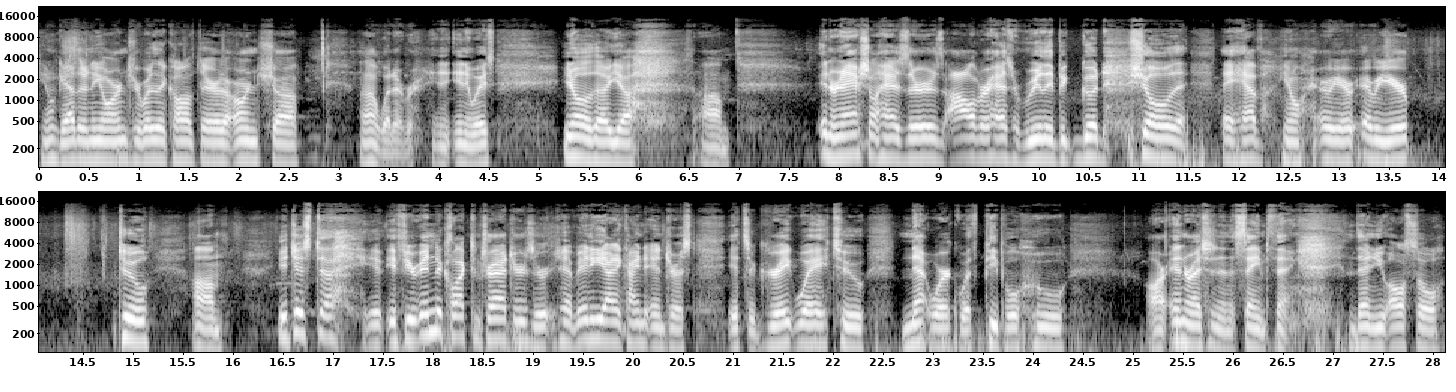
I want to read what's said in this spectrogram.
you know, gathering the orange or what do they call it there, the orange, uh, uh whatever. anyways, you know, the uh, um, International has theirs. Oliver has a really big, good show that they have, you know, every year, every year too. Um, it just uh, if, if, you're into collecting tractors or have any kind of interest, it's a great way to network with people who are interested in the same thing. Then you also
